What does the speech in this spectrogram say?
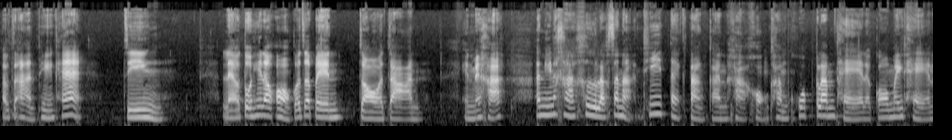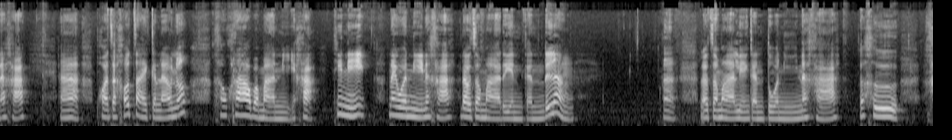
เราจะอ่านเพียงแค่จริง แล้วตัวที่เราออกก็จะเป็นจอจาน เห็นไหมคะ อันนี้นะคะคือลักษณะที่แตกต่างกันค่ะของคำควบกล้ำแท้แล้วก็ไม่แท้นะคะอ่าพอจะเข้าใจกันแล้วเนาะคร่าวๆประมาณนี้ค่ะ ทีนี้ในวันนี้นะคะเราจะมาเรียนกันเรื่องอ่าเราจะมาเรียนกันตัวนี้นะคะ ก็คือค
